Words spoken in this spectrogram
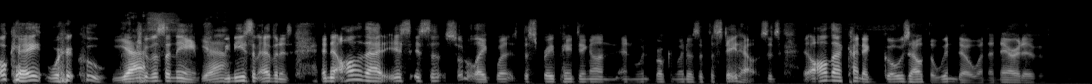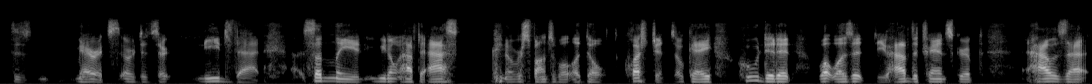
Okay, where who? Yes. Give us a name. Yeah. We need some evidence. And all of that is is sort of like when the spray painting on and broken windows at the state house. It's all that kind of goes out the window when the narrative does, merits or desert, needs that. Suddenly, we don't have to ask you know responsible adult questions. Okay, who did it? What was it? Do you have the transcript? How is that?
